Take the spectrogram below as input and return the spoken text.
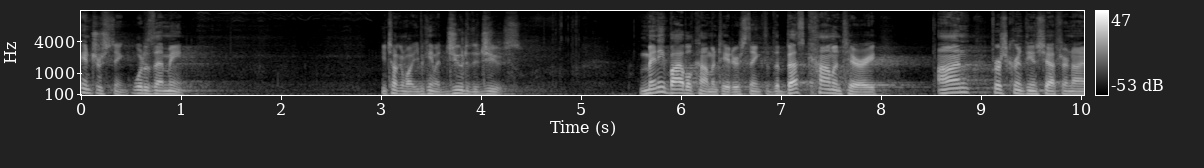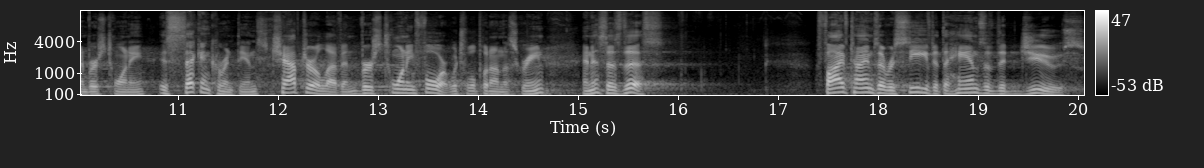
interesting. What does that mean? You're talking about you became a Jew to the Jews. Many Bible commentators think that the best commentary on 1 Corinthians chapter 9 verse 20 is 2 Corinthians chapter 11 verse 24, which we'll put on the screen, and it says this: Five times I received at the hands of the Jews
